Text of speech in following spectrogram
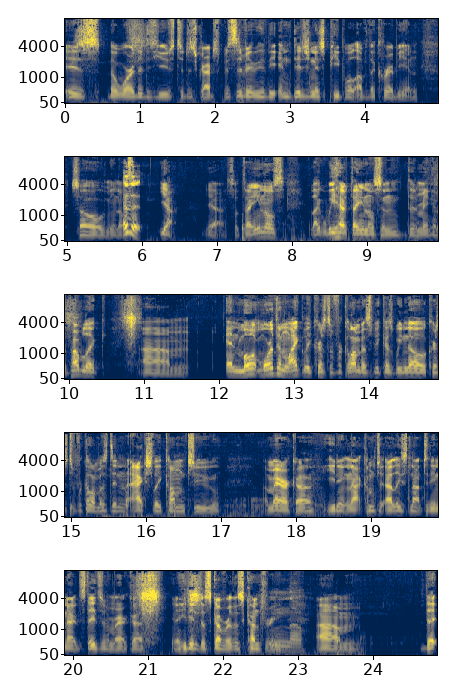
is the word that is used to describe specifically the indigenous people of the Caribbean. So you know, Is it? Yeah, yeah. So Tainos, like we have Tainos in the Dominican Republic, um, and more more than likely Christopher Columbus, because we know Christopher Columbus didn't actually come to America. He didn't not come to at least not to the United States of America. You know, he didn't discover this country. No. Um, the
